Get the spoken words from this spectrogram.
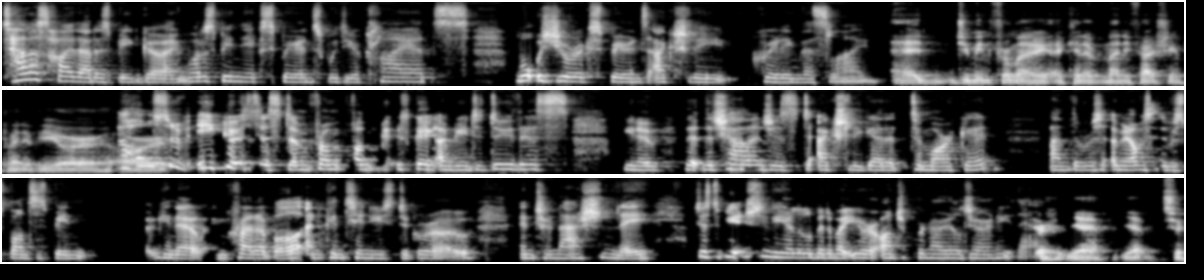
tell us how that has been going. What has been the experience with your clients? What was your experience actually creating this line? Uh, do you mean from a, a, kind of manufacturing point of view, or the whole sort of ecosystem? From from going, I'm going to do this. You know, the, the challenge is to actually get it to market, and the I mean, obviously the response has been you know, incredible and continues to grow internationally. Just to be interesting to hear a little bit about your entrepreneurial journey there. Sure. Yeah, yeah, sure.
